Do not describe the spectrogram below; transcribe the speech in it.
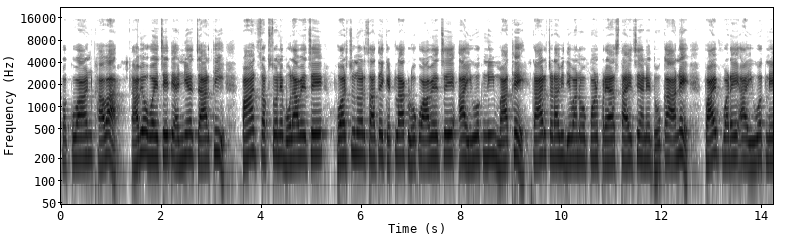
પકવાન ખાવા આવ્યો હોય છે, તે અન્ય ચારથી પાંચ શખ્સોને બોલાવે છે. ફોર્ચ્યુનર સાથે કેટલાક લોકો આવે છે. આ યુવકની માથે કાર ચડાવી દેવાનો પણ પ્રયાસ થાય છે અને ધોકા અને પાઇપ વડે આ યુવકને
